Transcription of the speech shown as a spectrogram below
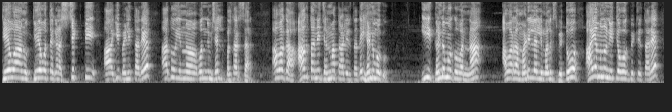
ದೇವಾನು ದೇವತೆಗಳ ಶಕ್ತಿ ಆಗಿ ಬೆಳೀತದೆ. ಅದು ಇನ್ನು ಒಂದು ನಿಮಿಷ ಬರ್ತಾರೆ ಸರ್. ಆವಾಗ ಆಗ್ತಾನೆ ಜನ್ಮ ತಾಳಿರ್ತದೆ ಹೆಣ್ಣು ಮಗು. ಈ ಗಂಡು ಮಗುವನ್ನು ಅವರ ಮಡಿಲಲ್ಲಿ ಮಲಗಿಸ್ಬಿಟ್ಟು ಆಯಮನು ನಿತ್ಯ ಹೋಗ್ಬಿಟ್ಟಿರ್ತಾರೆ.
